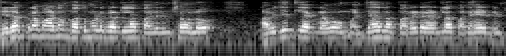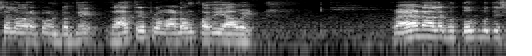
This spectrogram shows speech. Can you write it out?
దిన ప్రమాణం పదమూడు గంటల పది నిమిషాలు అభిజిత్ లగ్నము మధ్యాహ్నం పన్నెండు గంటల పదిహేడు నిమిషాల వరకు ఉంటుంది. రాత్రి ప్రమాణం పది యాభై. ప్రయాణాలకు తూర్పు దిశ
